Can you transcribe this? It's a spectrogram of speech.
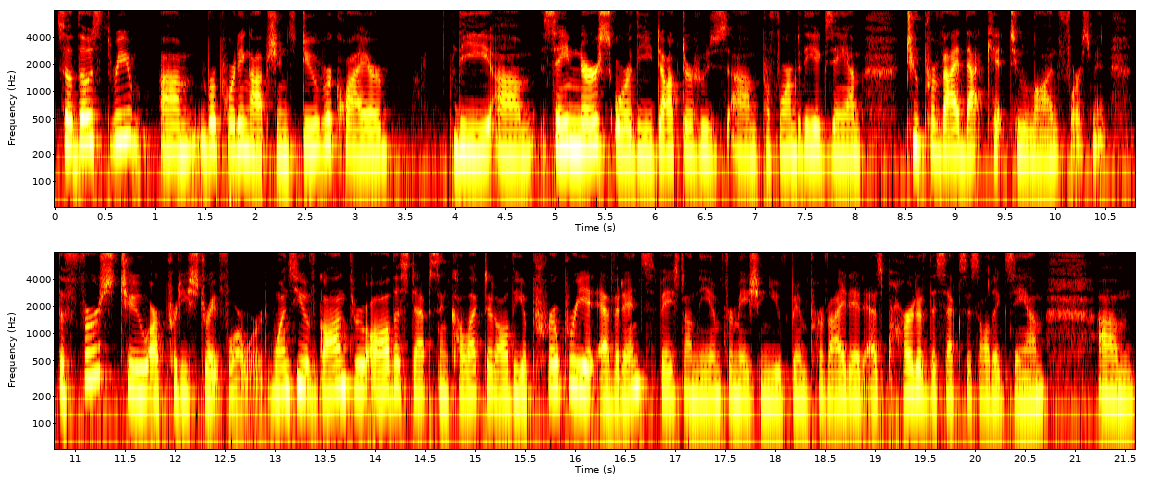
So, those three um, reporting options do require the um, SANE nurse or the doctor who's um, performed the exam to provide that kit to law enforcement. The first two are pretty straightforward. Once you have gone through all the steps and collected all the appropriate evidence based on the information you've been provided as part of the sex assault exam, um,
